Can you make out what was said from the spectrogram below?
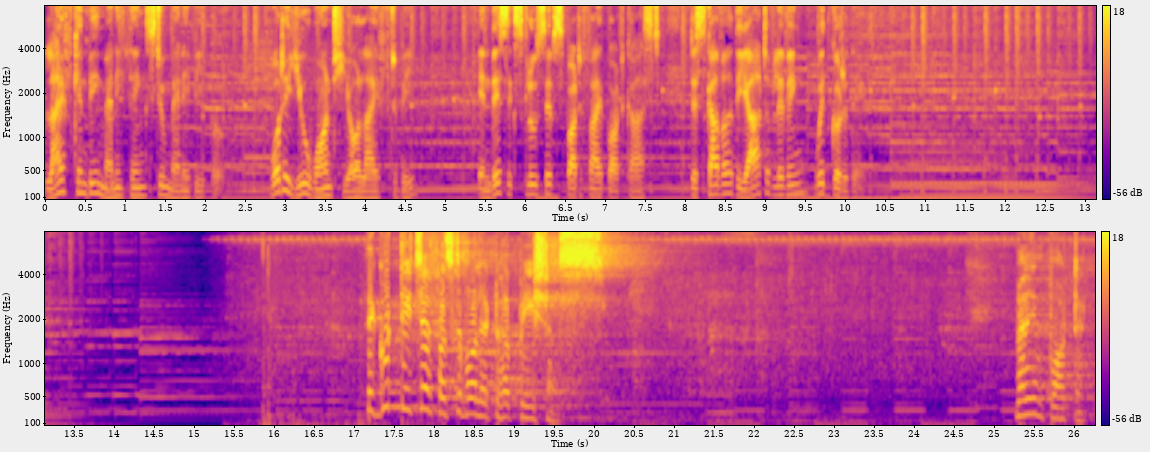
Life can be many things to many people. What do you want your life to be? In this exclusive Spotify podcast, discover the art of living with Gurudev. A good teacher, first of all, had to have patience. Very important.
